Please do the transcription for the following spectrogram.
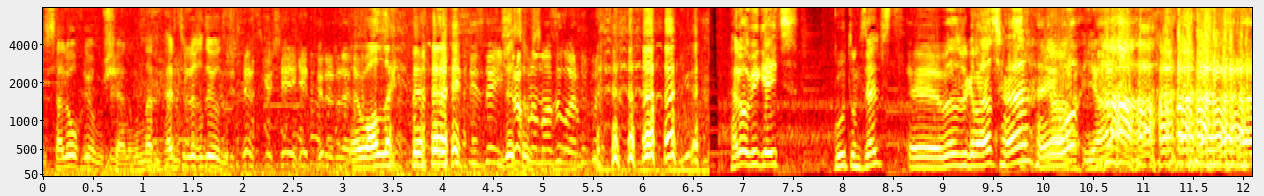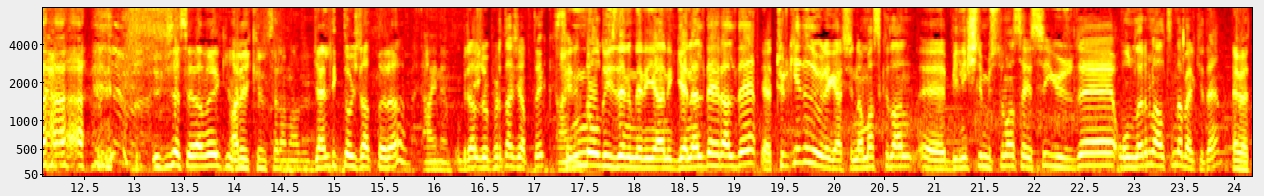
Risale okuyormuş yani. Bunlar her türlü kılıyordur. Ters köşeye getirirler. E vallahi. Sizde Güzel işrak namazı var mı? Hello, wie geht's? Gut und selbst? Ee, gemacht? Ha? Hey, o? Ya. İlk selamünaleyküm. Aleykümselam abi. Geldik Dojlatlara. Aynen. Biraz röportaj yaptık. Aynen. Senin ne oldu izlenimlerin yani genelde herhalde ya Türkiye'de de öyle gerçi namaz kılan e, bilinçli Müslüman sayısı yüzde onların altında belki de. Evet.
